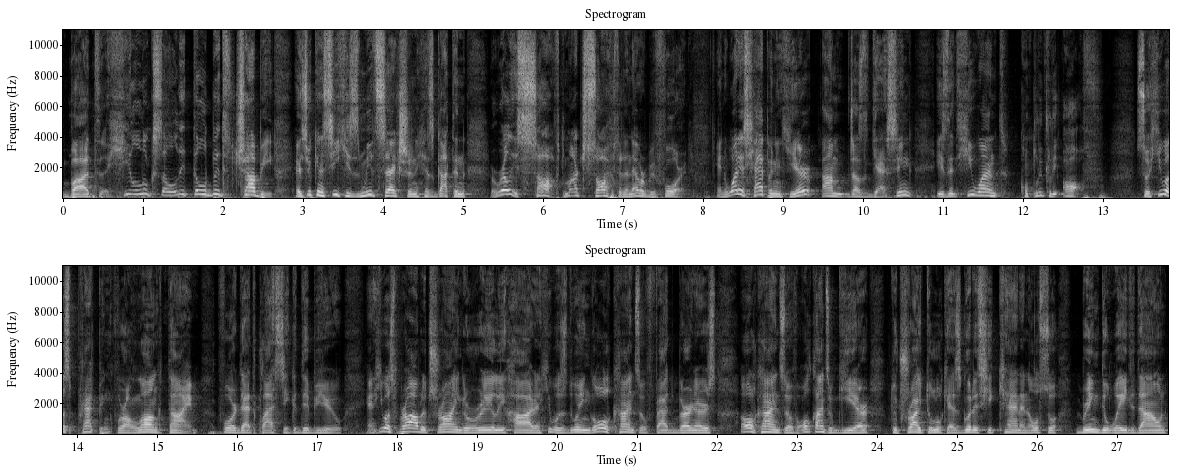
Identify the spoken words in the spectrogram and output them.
but he looks a little bit chubby. As you can see, his midsection has gotten really soft, much softer than ever before. And what is happening here, I'm just guessing, is that he went completely off. So he was prepping for a long time for that classic debut and he was probably trying really hard and he was doing all kinds of fat burners, all kinds of all kinds of gear to try to look as good as he can and also bring the weight down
